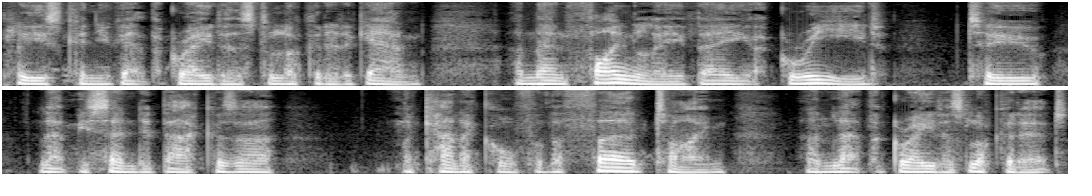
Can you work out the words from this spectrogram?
Please, can you get the graders to look at it again? And then finally, they agreed to let me send it back as a mechanical for the third time and let the graders look at it,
